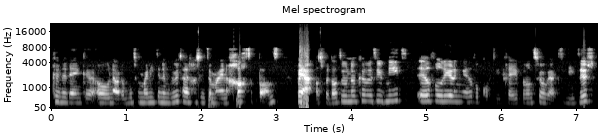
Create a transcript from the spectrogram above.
kunnen denken, oh, nou, dan moeten we maar niet in een buurthuis gaan zitten, maar in een grachtenpand. Maar ja, als we dat doen, dan kunnen we natuurlijk niet heel veel leerlingen heel veel korting geven, want zo werkt het niet. Dus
